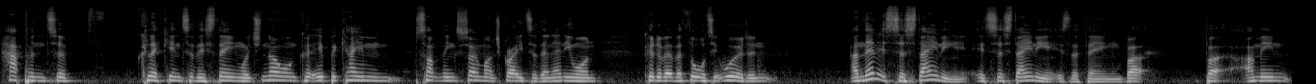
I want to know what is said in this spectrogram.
happened to f- click into this thing, which no one could. It became something so much greater than anyone could have ever thought it would, and and then it's sustaining it. It's sustaining it is the thing, but but I mean,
